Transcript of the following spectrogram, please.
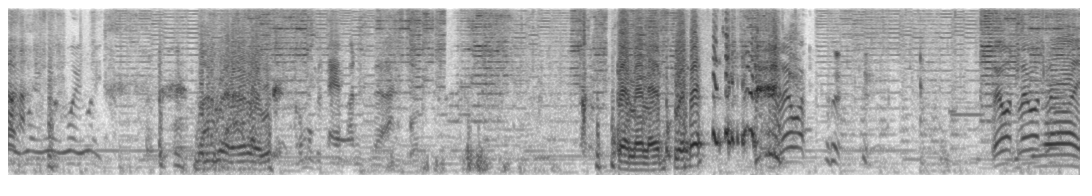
Ya. Woi, woi, woi. Kamu kan enggak. Telelet. Lewat. Lewat, lewat, Woi,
